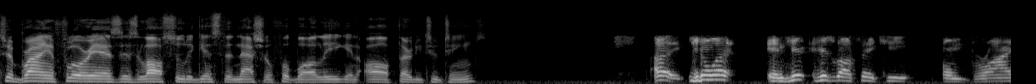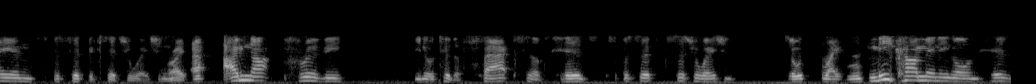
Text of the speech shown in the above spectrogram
to Brian Flores' lawsuit against the National Football League and all 32 teams? Uh, you know what? And here, here's what I'll say, Keith, on Brian's specific situation, right? I, I'm not privy, you know, to the facts of his specific situation. So, right, me commenting on his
